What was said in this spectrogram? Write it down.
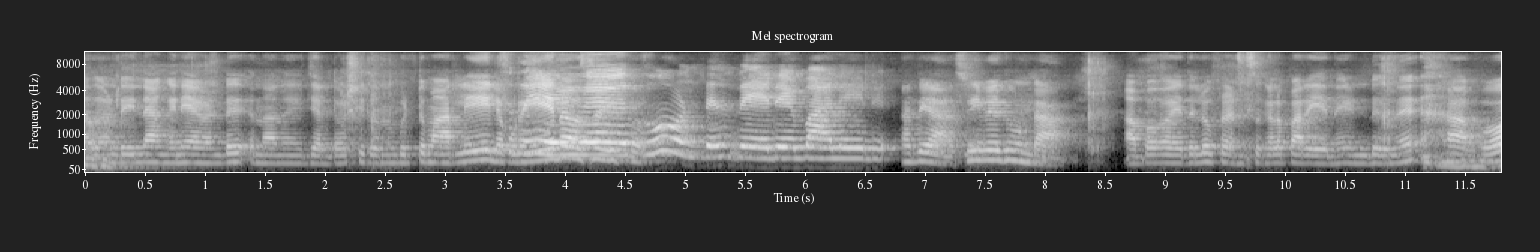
അതുകൊണ്ട് പിന്നെ അങ്ങനെയാണ്ട് എന്നാണ് ജലദോഷം ഇതൊന്നും വിട്ട് മാറലേ ഇല്ല. കുറേ ദിവസം അതെയാ? ശ്രീവേദം ഉണ്ടാ? അപ്പോൾ ഏതെല്ലോ ഫ്രണ്ട്സുകളെ പറയുന്നത് ഉണ്ടെന്ന് അപ്പോൾ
